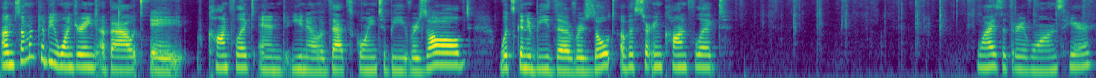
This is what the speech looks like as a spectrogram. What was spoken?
Um, someone could be wondering about a conflict and, you know, if that's going to be resolved. What's going to be the result of a certain conflict? Why is the Three of Wands here?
